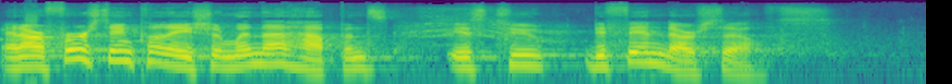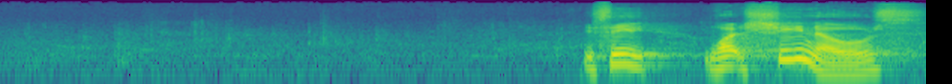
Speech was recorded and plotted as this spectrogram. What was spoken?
And our first inclination when that happens is to defend ourselves. You see, what she knows,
